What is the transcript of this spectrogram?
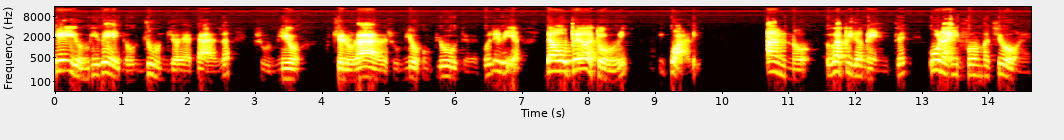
che io mi vedo giungere a casa sul mio cellulare, sul mio computer e così via, da operatori i quali hanno rapidamente una informazione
